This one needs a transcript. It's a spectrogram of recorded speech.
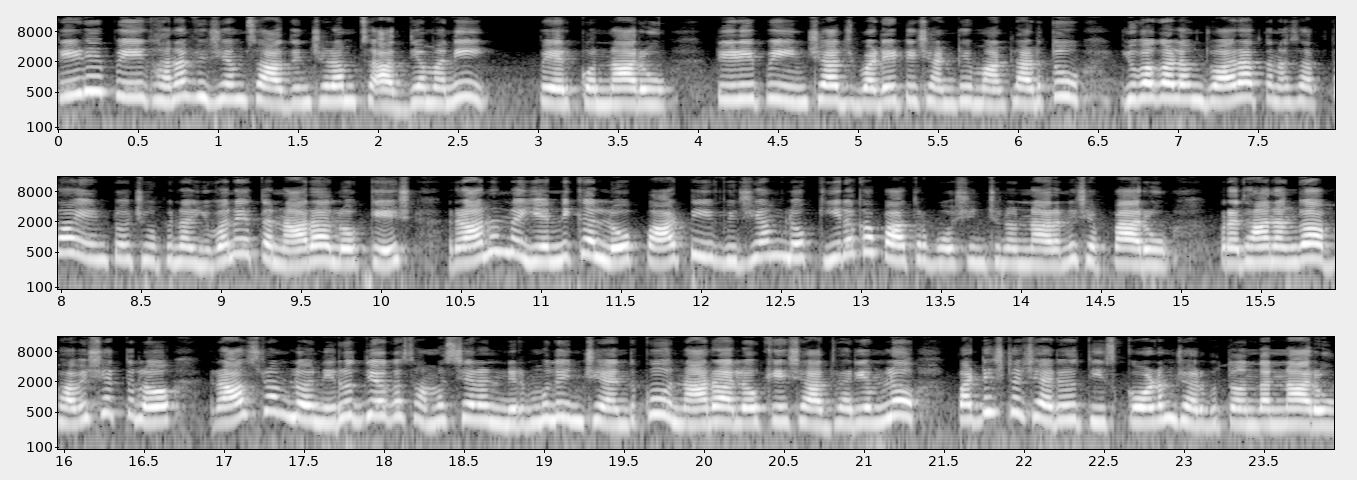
టీడీపీ ఘన విజయం సాధించడం సాధ్యమని పేర్కొన్నారు టీడీపీ ఇన్ఛార్జ్ బడేటి చంటి మాట్లాడుతూ యువగళం ద్వారా తన సత్తా ఏంటో చూపిన యువనేత నారా లోకేష్ రానున్న ఎన్నికల్లో పార్టీ విజయంలో కీలక పాత్ర పోషించనున్నారని చెప్పారు ప్రధానంగా భవిష్యత్తులో రాష్ట్రంలో నిరుద్యోగ సమస్యలను నిర్మూలించేందుకు నారా లోకేష్ ఆధ్వర్యంలో పటిష్ట చర్యలు తీసుకోవడం జరుగుతోందన్నారు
